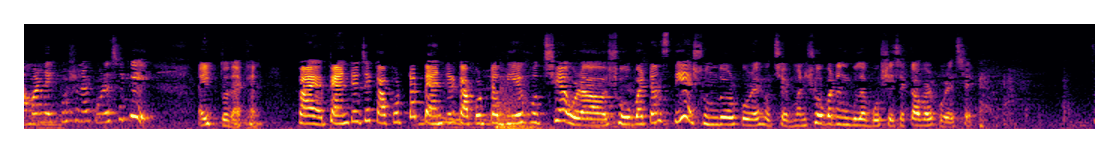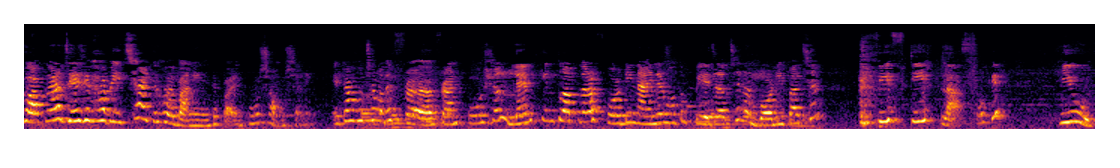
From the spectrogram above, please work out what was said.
আমার নেক পোর্শনে করেছে কি? এই তো দেখেন। প্যান্টের যে কাপড়টা, প্যান্টের কাপড়টা দিয়ে হচ্ছে ওরা শো বাটনস দিয়ে সুন্দর করে হচ্ছে মানে শো বাটনগুলো বসিয়েছে কভার করেছে। তো আপনারা যে যেভাবে ইচ্ছা আর কীভাবে বানিয়ে নিতে পারেন, কোনো সমস্যা নেই। এটা হচ্ছে আমাদের ফ্রন্ট পোর্শন লেন্থ কিন্তু আপনারা ফোর্টি নাইনের মতো পেয়ে যাচ্ছেন আর বডি পাচ্ছেন ফিফটি প্লাস ওকে হিউজ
